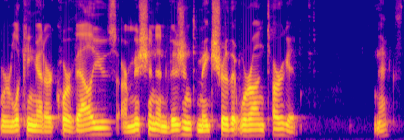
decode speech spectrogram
We're looking at our core values, our mission and vision to make sure that we're on target. Next.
